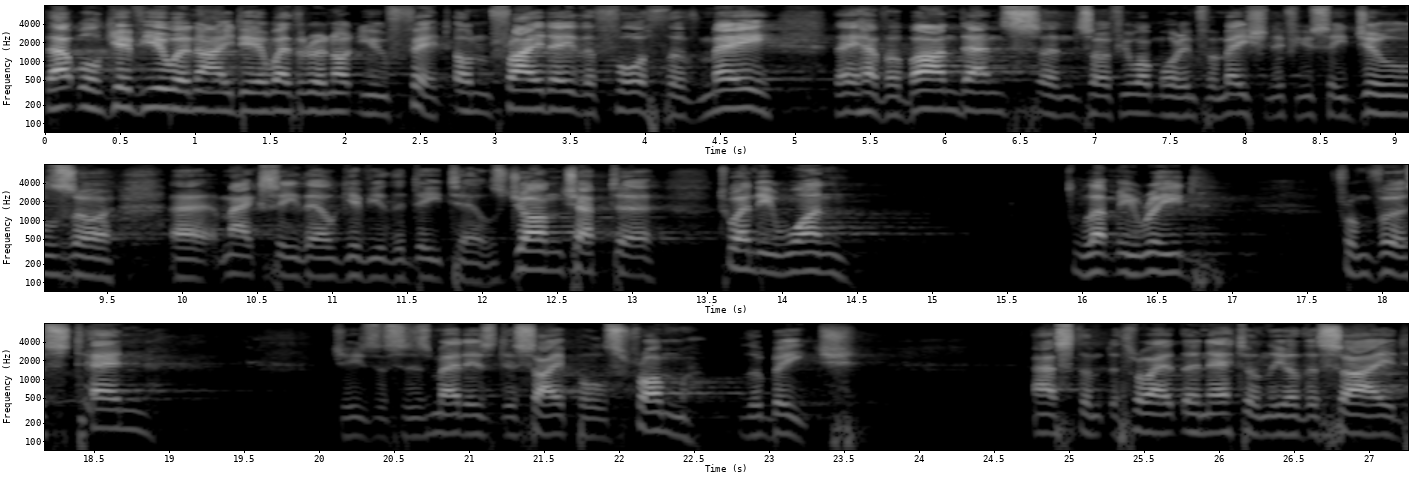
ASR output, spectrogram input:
that will give you an idea whether or not you fit. On Friday, the 4th of May, they have a barn dance, and so if you want more information, if you see Jules or uh, Maxie, they'll give you the details. John chapter 21, let me read from verse 10. Jesus has met his disciples from the beach, asked them to throw out their net on the other side.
